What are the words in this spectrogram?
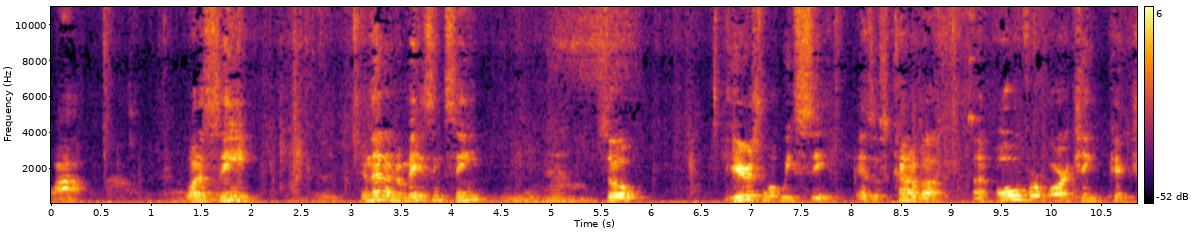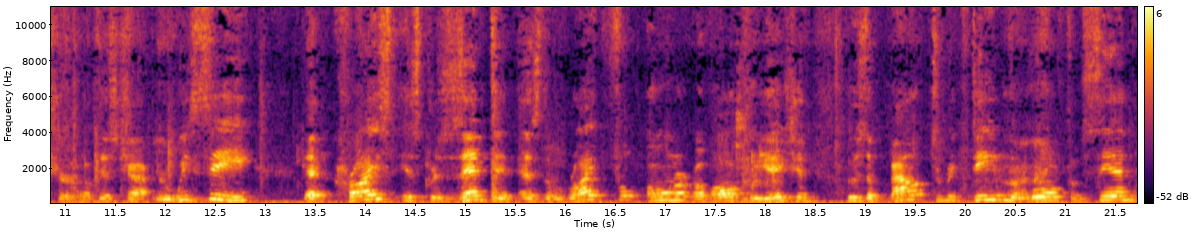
Wow. What a scene. Isn't that an amazing scene? So here's what we see as a kind of a an overarching picture of this chapter. We see that Christ is presented as the rightful owner of all creation who's about to redeem the world from sin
